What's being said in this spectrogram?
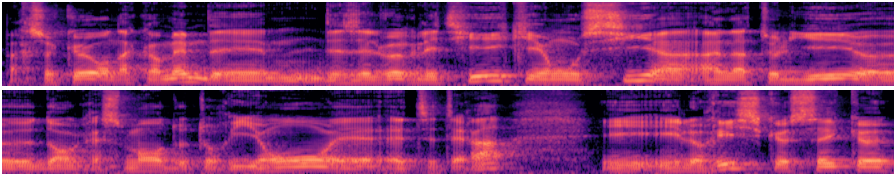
parce qu'on a quand même des, éleveurs laitiers qui ont aussi un, atelier euh, d'engraissement de taurillons, etc. Et, le risque, c'est que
